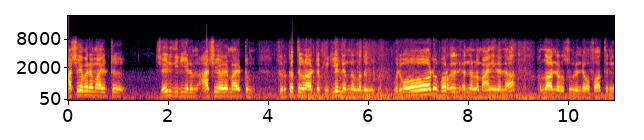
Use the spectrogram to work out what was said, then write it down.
ആശയപരമായിട്ട് ചേരിതിരിയലും ആശയപരമായിട്ടും ഫിർക്കത്തുകളായിട്ട് പിരിയൽ എന്നുള്ളത് ഒരുപാട് പുറകിൽ എന്നുള്ള മാനയിലല്ല അള്ളാഹുന്റെ റസൂലിന്റെ ഒഫാത്തിന്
